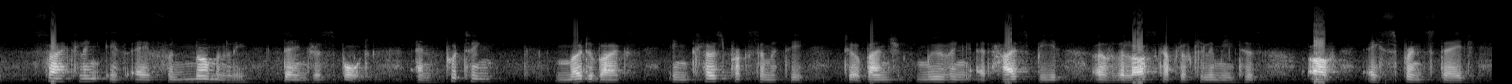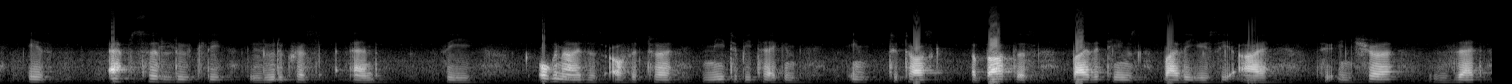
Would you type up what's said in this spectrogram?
Cycling is a phenomenally dangerous sport, and putting motorbikes in close proximity to a bunch moving at high speed over the last couple of kilometers of a sprint stage is absolutely ludicrous, and the organizers of the tour need to be taken into task about this by the teams, by the UCI, to ensure that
